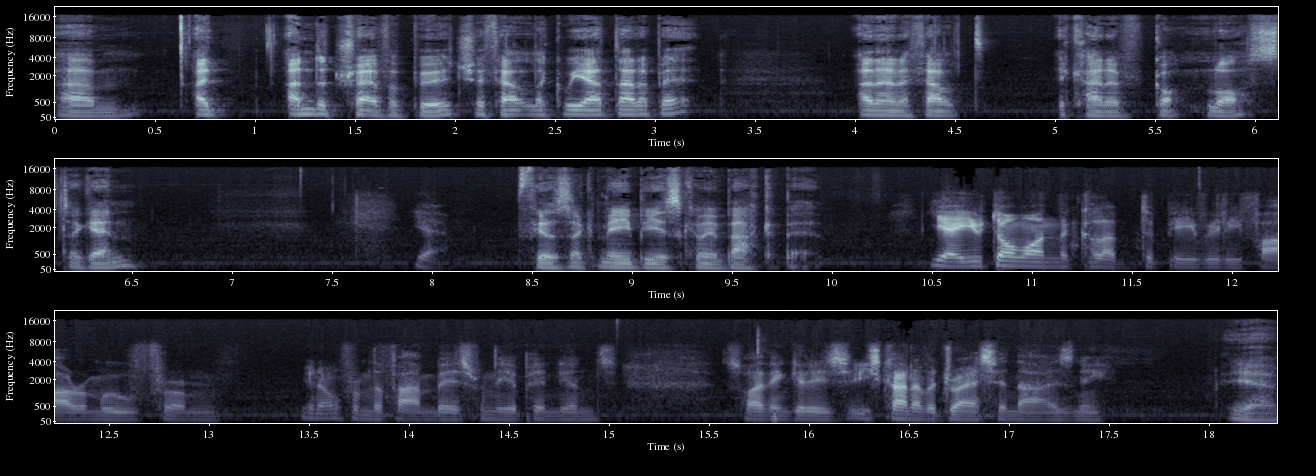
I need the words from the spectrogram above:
Um, I under Trevor Birch, I felt like we had that a bit, and then I felt it kind of got lost again. Yeah, feels like maybe it's coming back a bit yeah, you don't want the club to be really far removed from, you know, from the fan base, from the opinions. So I think it is. He's kind of addressing that, isn't he? Yeah.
